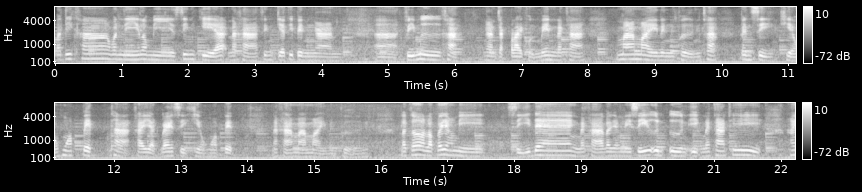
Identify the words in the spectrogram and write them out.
สวัสดีค่ะ วันนี้เรามีสิ้นเกียะนะคะ สิ้นเกียะที่เป็นงานฝีมือค่ะ งานจากปลายขนเม่นนะคะ มาใหม่หนึ่งผืนค่ะ เป็นสีเขียวหัวเป็ดค่ะ ใครอยากได้สีเขียวหัวเป็ดนะคะ มาใหม่หนึ่งผืน แล้วก็เราก็ยังมีสีแดงนะคะ เรายังมีสีอื่นๆอีกนะคะที่ให้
